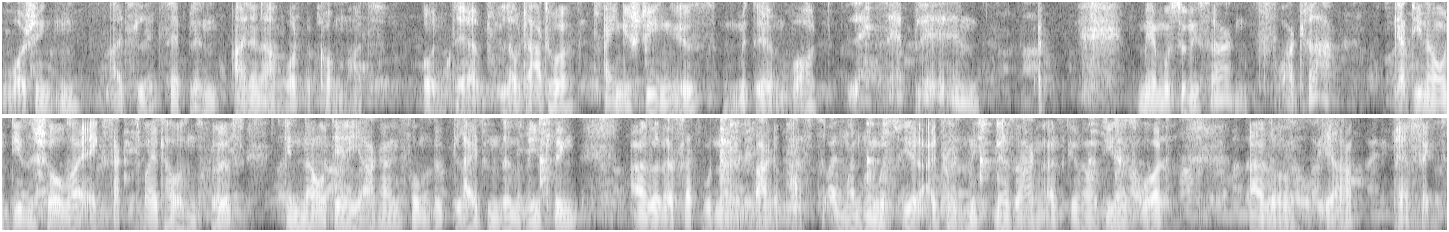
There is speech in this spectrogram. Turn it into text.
Washington, als Led Zeppelin einen Award bekommen hat und der Laudator eingestiegen ist mit dem Wort Led Zeppelin. Mehr musst du nicht sagen. Foie Gras. Ja, Tina, und diese Show war exakt 2012 genau der Jahrgang vom begleitenden Riesling. Also das hat wunderbar gepasst. Man muss hier einfach nicht mehr sagen als genau dieses Wort. Also ja, perfekt.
